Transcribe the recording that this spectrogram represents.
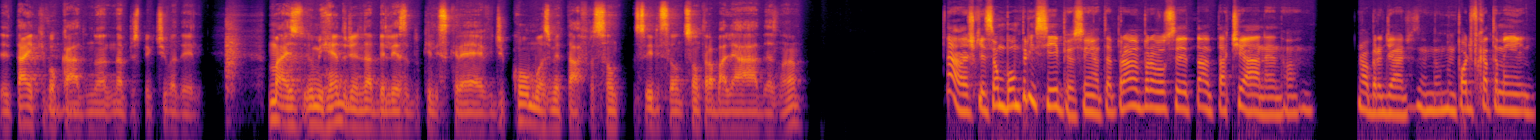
está equivocado na, na, perspectiva dele. Mas eu me rendo diante da beleza do que ele escreve, de como as metáforas são, eles são, são trabalhadas, né? Ah, acho que esse é um bom princípio, assim, até para você tatear, né? obra de arte. Assim, não pode ficar também.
